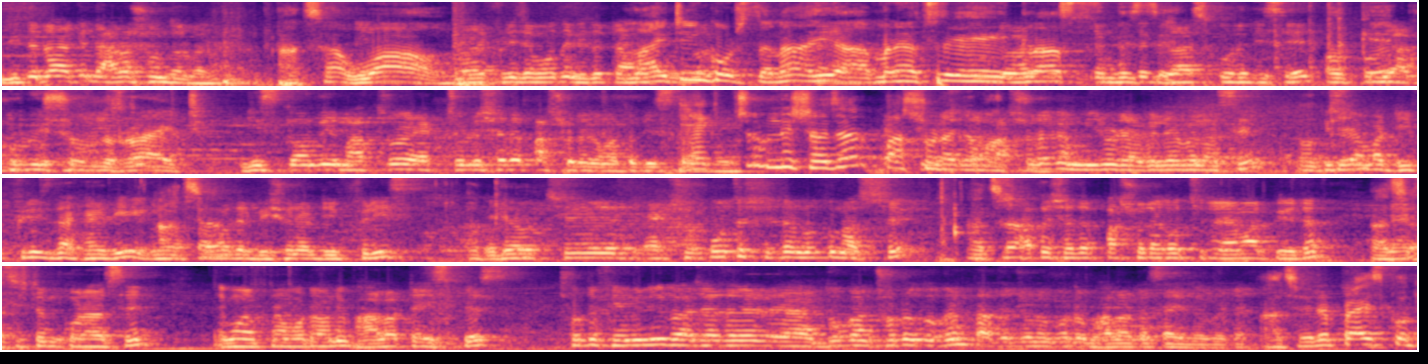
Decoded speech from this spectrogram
ভিতরটা কিন্তু আরও সুন্দর ভাই। আচ্ছা ওয়াও ড্রয়ার ফ্রিজের মধ্যে ভিতরটা লাইটিং করছে না? ইয়া মানে হচ্ছে এই গ্লাস দিচ্ছে গ্লাস করে দিছে। ওকে খুবই সুন্দর রাইট ডিসকাউন্ট দিয়ে মাত্র একচল্লিশ হাজার পাঁচশো টাকা মাত্র ডিসকাউন্ট একচল্লিশ হাজার পাঁচশো টাকা মাত্র। পাঁচশো টাকা মিরর অ্যাভেলেবেল আছে। কিছু আমরা ডিপ ফ্রিজ দেখাই দিই। এগুলো হচ্ছে আচ্ছা। আমাদের ভীষণের ডিপ ফ্রিজ এটা হচ্ছে একশো পঁচিশ লিটার নতুন আসছে। আচ্ছা। সাতাশ হাজার পাঁচশো টাকা হচ্ছে এমআরপি এটা। আচ্ছা। সিস্টেম করা আছে। এবং আপনার মোটামুটি ভালো একটা স্পেস ছোট ফ্যামিলি বা যাদের দোকান ছোট দোকান তাদের জন্য কোনো ভালো একটা সাইজ হবে এটা। আচ্ছা এটা প্রাইস কত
